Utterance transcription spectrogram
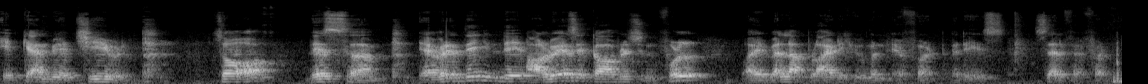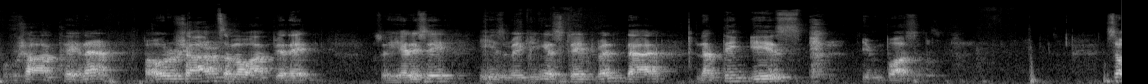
It can be achieved. So, this um, everything they always accomplished in full by well applied human effort, that is self effort. Purusharthena. So here you see, he is making a statement that nothing is impossible. So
